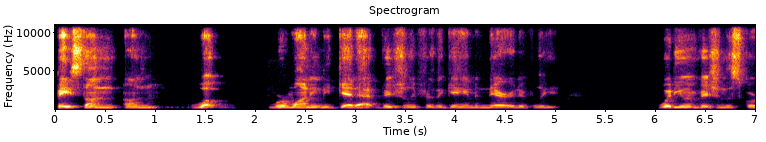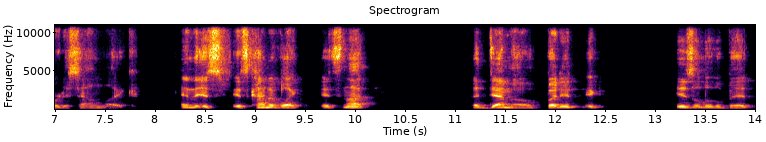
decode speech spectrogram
based on on what we're wanting to get at visually for the game and narratively. What do you envision the score to sound like? And it's it's kind of like it's not a demo, but it it is a little bit.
